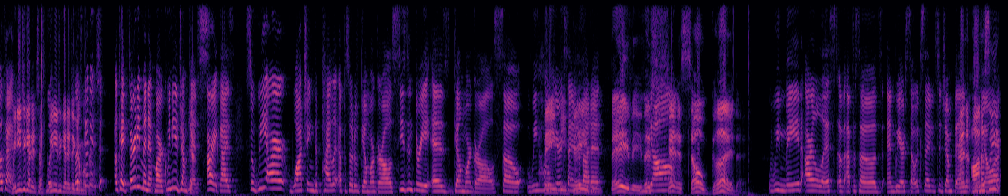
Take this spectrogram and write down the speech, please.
Okay, we need to get into we need to get into Let's Gilmore get Girls. into okay, thirty minute mark. We need to jump Yes. in. All right, guys. So we are watching the pilot episode of Gilmore Girls. Season three is Gilmore Girls. So we hope baby, you're excited baby, about it. baby. This Y'all- shit is so good. We made our list of episodes, and we are so excited to jump in. And You honestly, our-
